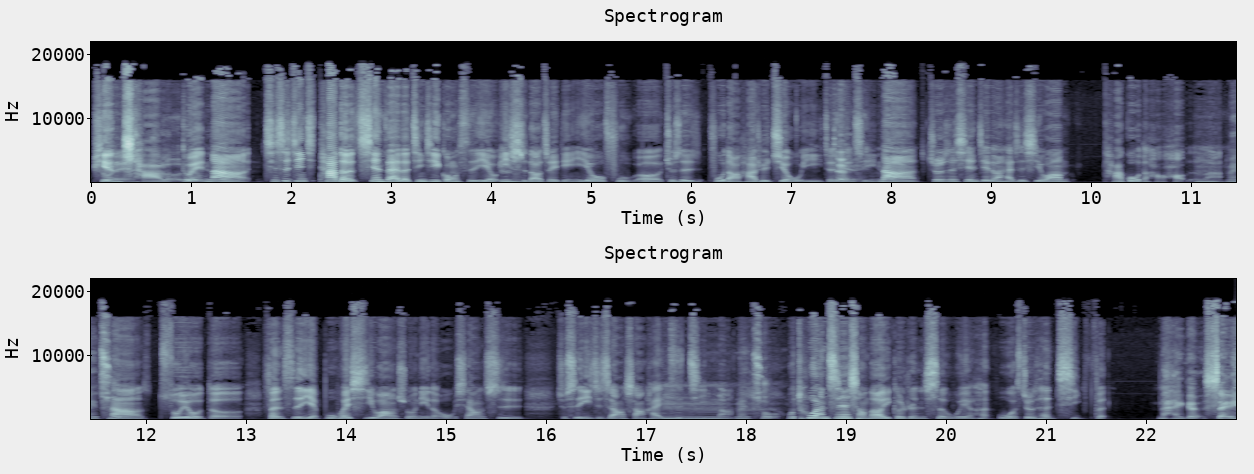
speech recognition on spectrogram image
偏差了。对，那其实经济他的现在的经纪公司也有意嗯识到这一点，也有辅呃，就是辅导他去就医这件事情。那就是现阶段还是希望他过得好好的啦。嗯，没错。那所有的粉丝也不会希望说你的偶像是就是一直这样伤害自己嘛。嗯没错。我突然之间想到一个人设，我也很，我就是很气愤，哪一个？谁？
